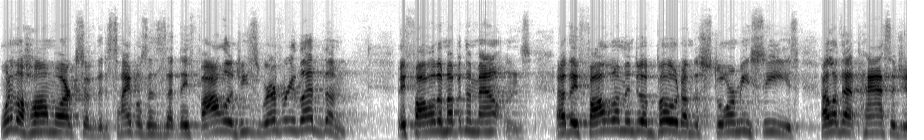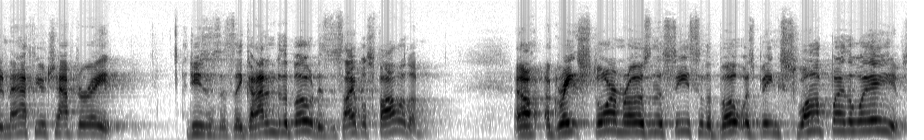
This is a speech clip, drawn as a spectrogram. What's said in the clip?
One of the hallmarks of the disciples is that they followed Jesus wherever he led them. They followed him up in the mountains. Uh, they followed him into a boat on the stormy seas. I love that passage in Matthew chapter 8. Jesus, as they got into the boat, his disciples followed him. And a great storm rose in the sea, so the boat was being swamped by the waves.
